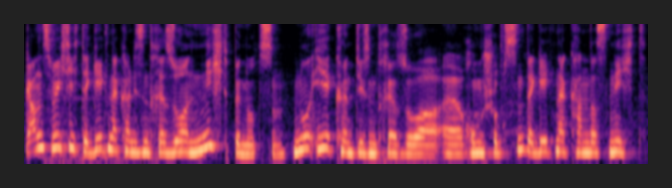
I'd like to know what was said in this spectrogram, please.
Ganz wichtig, der Gegner kann diesen Tresor nicht benutzen. Nur ihr könnt diesen Tresor äh, rumschubsen, der Gegner kann das nicht.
